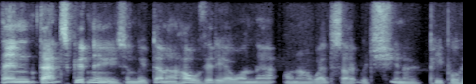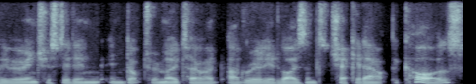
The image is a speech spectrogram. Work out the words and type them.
then that's good news. And we've done a whole video on that on our website, which you know people who are interested in in Dr. Emoto, I'd, I'd really advise them to check it out because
